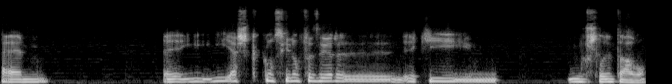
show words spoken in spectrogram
Um, e, e, acho que conseguiram fazer aqui um excelente álbum.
